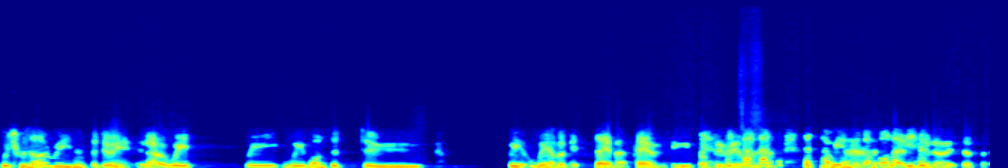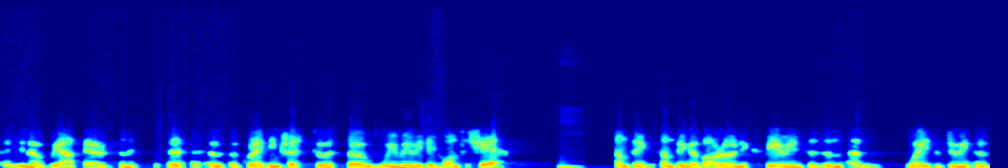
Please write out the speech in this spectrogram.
which was our reason for doing it. You yeah. know, we we we wanted to. We, we have a bit to say about parenting. You probably realise that. That's how we ended up on it. And, you know, it's a, you know, we are parents, and it's a, a, a great interest to us. So we really did want to share. Mm something something of our own experiences and, and ways of doing of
